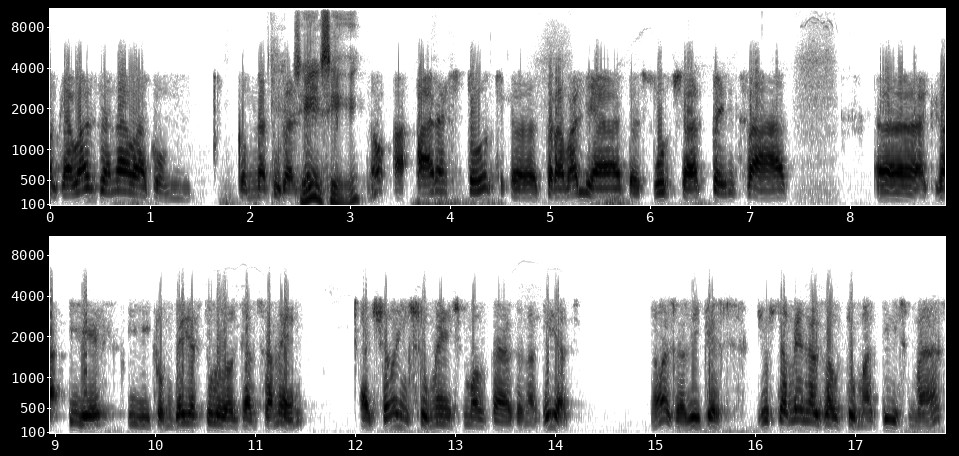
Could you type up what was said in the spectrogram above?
el que abans anava com, com naturalment, Sí, sí. no? Ara és tot eh, treballat, esforçat, pensat, eh, clar, i, és, i com deies tu, del cansament, això insumeix moltes energies. No? És a dir, que justament els automatismes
